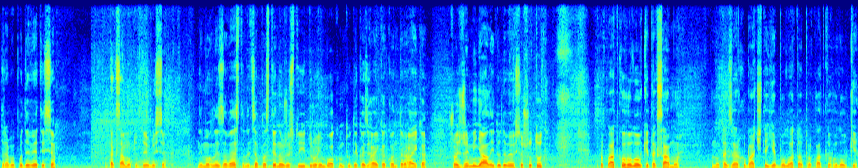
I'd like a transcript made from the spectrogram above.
Треба подивитися. Так само тут дивлюся. Не могли завести, але ця пластина вже стоїть другим боком, тут якась гайка, контргайка. Щось вже міняли. І додивився, що тут прокладка головки так само. Воно так зверху, бачите, є болото, а прокладка головки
